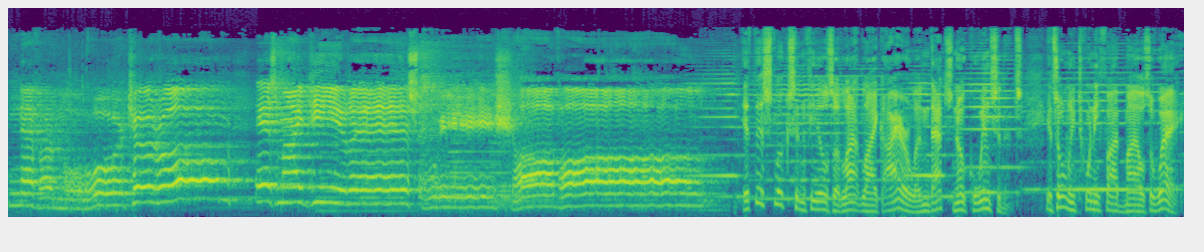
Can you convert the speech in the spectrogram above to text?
never more to roam, is my dearest wish of all. If this looks and feels a lot like Ireland, that's no coincidence. It's only 25 miles away.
